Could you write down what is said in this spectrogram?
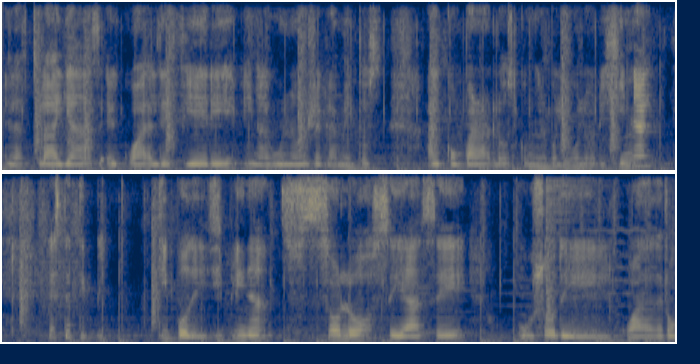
en las playas, el cual difiere en algunos reglamentos al compararlos con el voleibol original. Este tipo de disciplina solo se hace uso del cuadro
